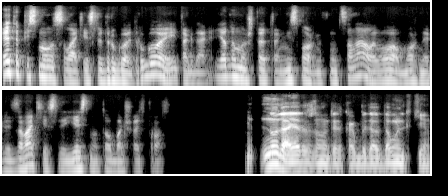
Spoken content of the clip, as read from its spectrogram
это письмо высылать, если другое, другое и так далее. Я думаю, что это несложный функционал, его можно реализовать, если есть на то большой спрос. Ну да, я тоже думаю, это как бы довольно-таки...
